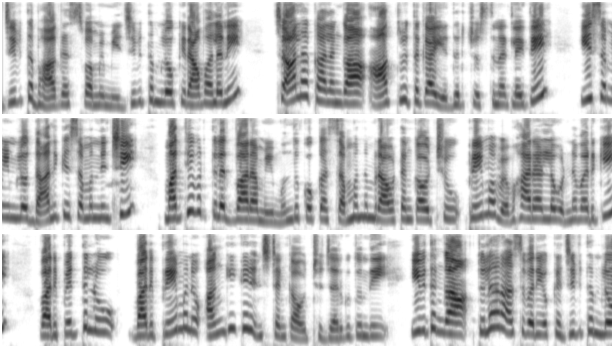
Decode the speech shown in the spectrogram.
జీవిత భాగస్వామి మీ జీవితంలోకి రావాలని చాలా కాలంగా ఆతృతగా ఎదురుచూస్తున్నట్లయితే ఈ సమయంలో దానికి సంబంధించి మధ్యవర్తుల ద్వారా మీ ముందుకొక సంబంధం రావటం కావచ్చు ప్రేమ వ్యవహారాల్లో ఉన్నవారికి వారి పెద్దలు వారి ప్రేమను అంగీకరించటం కావచ్చు జరుగుతుంది. ఈ విధంగా తులారాశి వారి యొక్క జీవితంలో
